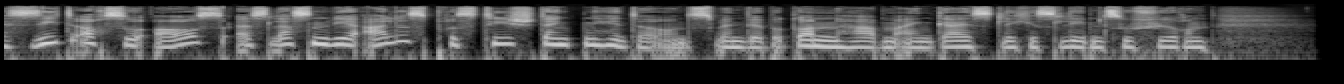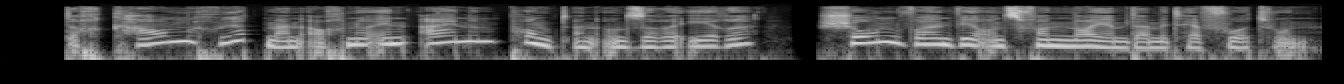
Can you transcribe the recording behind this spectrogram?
Es sieht auch so aus, als lassen wir alles Prestigedenken hinter uns, wenn wir begonnen haben, ein geistliches Leben zu führen. Doch kaum rührt man auch nur in einem Punkt an unsere Ehre, schon wollen wir uns von neuem damit hervortun.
